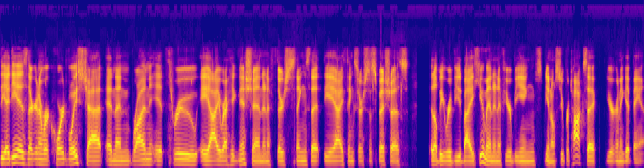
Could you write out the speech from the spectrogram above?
the idea is they're going to record voice chat and then run it through AI recognition and if there's things that the AI thinks are suspicious, it'll be reviewed by a human and if you're being, you know, super toxic, you're going to get banned.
